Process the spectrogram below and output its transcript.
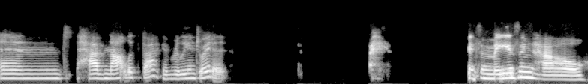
and have not looked back. I've really enjoyed it. It's amazing how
